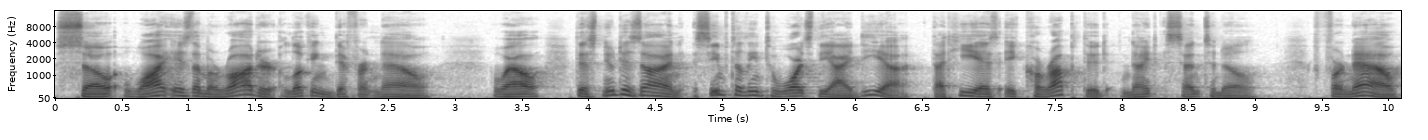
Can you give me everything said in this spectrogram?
So, why is the Marauder looking different now? Well, this new design seems to lean towards the idea that he is a corrupted Knight Sentinel. For now,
